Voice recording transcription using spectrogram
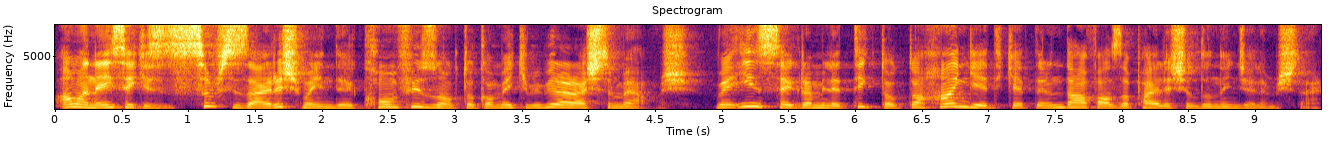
Ama neyse ki sırf siz ayrışmayın diye Confuse.com ekibi bir araştırma yapmış ve Instagram ile TikTok'ta hangi etiketlerin daha fazla paylaşıldığını incelemişler.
